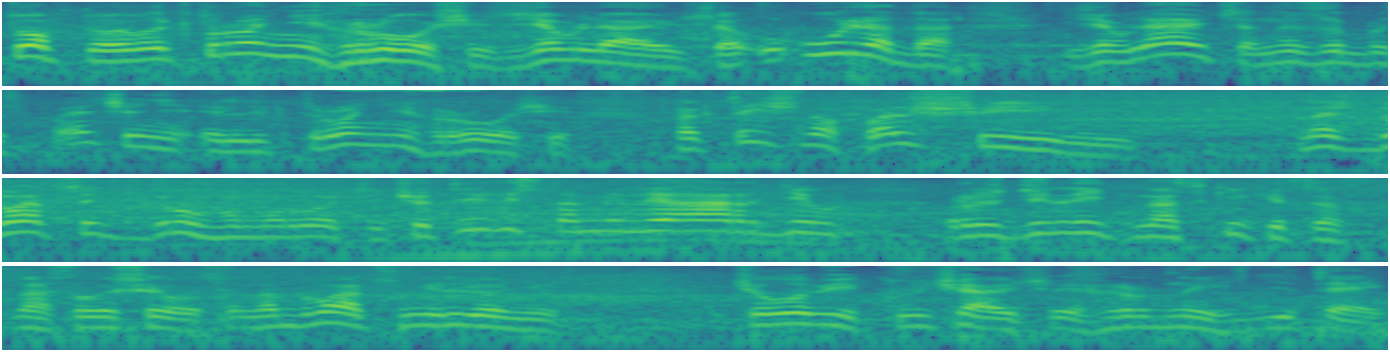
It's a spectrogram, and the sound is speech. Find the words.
Тобто електронні гроші з'являються у уряда, з'являються незабезпечені електронні гроші, фактично фальшиві. Значить, в 22-му році 400 мільярдів розділіть на скільки це в нас лишилося? На 20 мільйонів чоловік, включаючи грудних дітей.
